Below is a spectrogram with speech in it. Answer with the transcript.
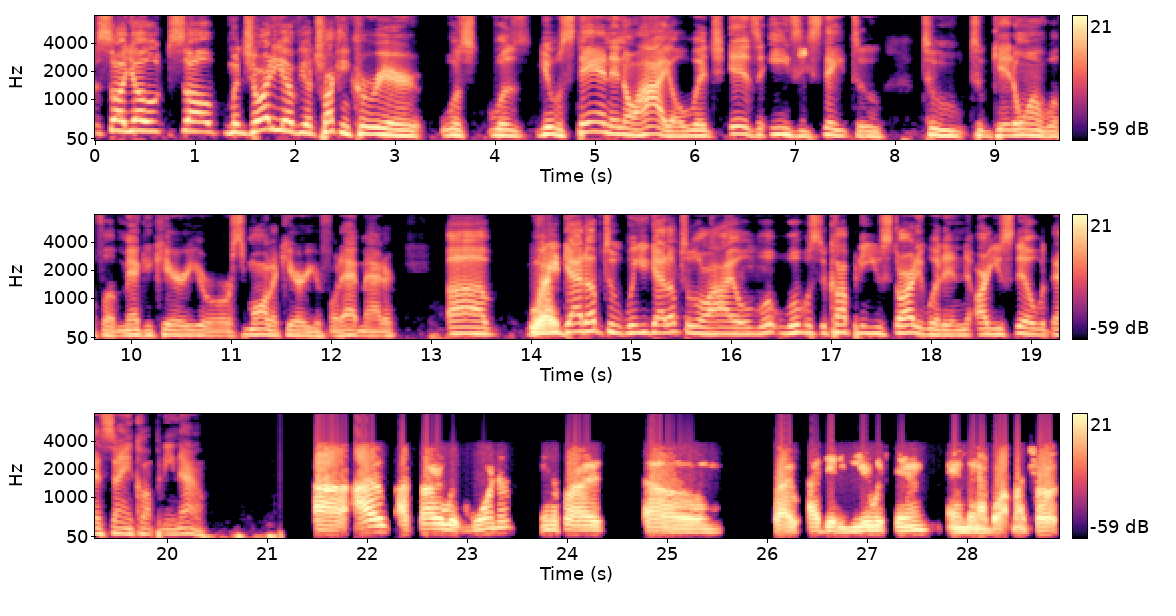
so yo, so majority of your trucking career was was you were staying in Ohio, which is an easy state to to to get on with a mega carrier or a smaller carrier for that matter. Uh when right. you got up to when you got up to Ohio, what what was the company you started with, and are you still with that same company now? Uh, I I started with Werner Enterprise. Um, so I, I did a year with them, and then I bought my truck.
